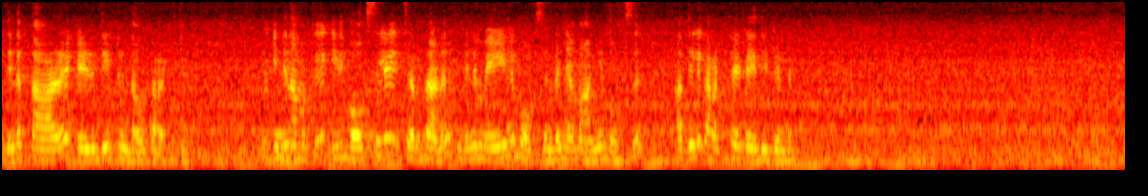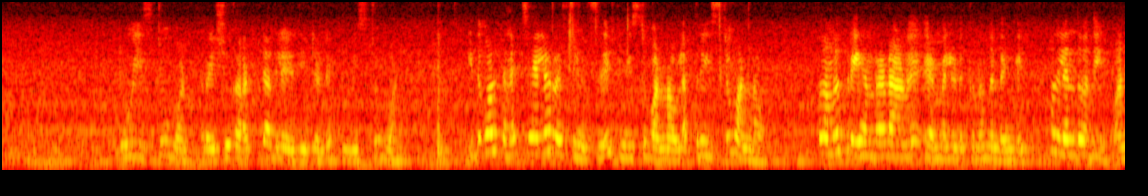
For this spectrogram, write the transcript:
ഇതിന്റെ താഴെ എഴുതിയിട്ടുണ്ടാവും കറക്റ്റ് ഇനി നമുക്ക് ഈ ബോക്സിൽ ചെറുതാണ്. ഇതിന്റെ മെയിൻ ബോക്സ് ഉണ്ട്. ഞാൻ വാങ്ങിയ ബോക്സ് അതിൽ കറക്റ്റായിട്ട് എഴുതിയിട്ടുണ്ട്. Two is to one ratio correct അതിൽ എഴുതിയിട്ടുണ്ട്. ടു ഈസ് ടു വൺ ഇതുപോലെ തന്നെ ചില resins two is to one ആവില്ല. ത്രീ ഈസ് ടു വൺ ആവും. അപ്പോൾ നമ്മൾ ത്രീ ഹൺഡ്രഡ് ആണ് എം എൽ എടുക്കുന്നുണ്ടെങ്കിൽ അതിലെന്ത് മതി? വൺ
